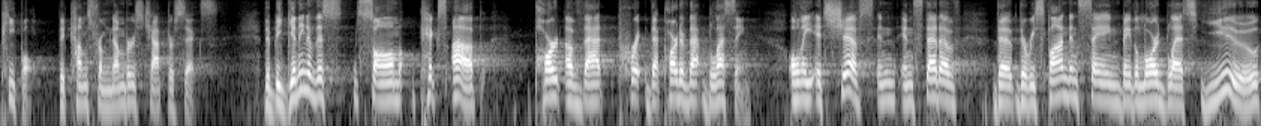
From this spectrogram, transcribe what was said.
people that comes from Numbers chapter 6. The beginning of this psalm picks up part of that, that part of that blessing. Only it shifts in, instead of the, the respondents saying, May the Lord bless you,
